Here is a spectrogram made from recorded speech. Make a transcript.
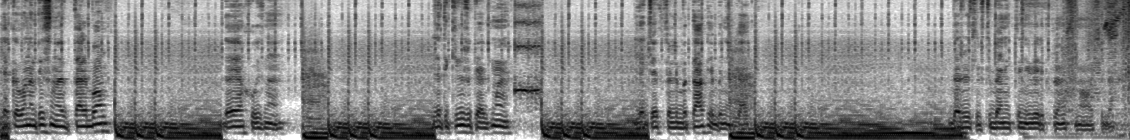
Для кого написан этот альбом? Да я хуй знаю. Для таких же, как мы. Для тех, кто либо так, либо никак. Даже если в тебя никто не верит, кроме самого себя.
